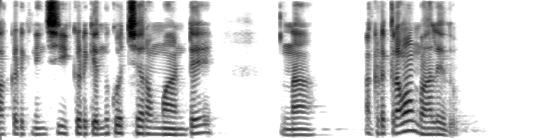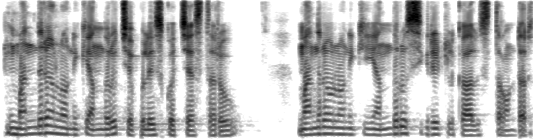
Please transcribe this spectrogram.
అక్కడికి నుంచి ఇక్కడికి ఎందుకు వచ్చారమ్మా అంటే నా అక్కడ క్రమం బాగాలేదు మందిరంలోనికి అందరూ చెప్పులు వేసుకొచ్చేస్తారు మందిరంలోనికి అందరూ సిగరెట్లు కాలుస్తూ ఉంటారు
